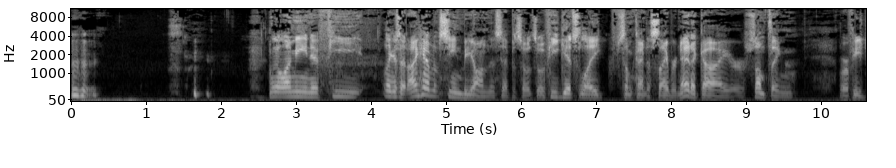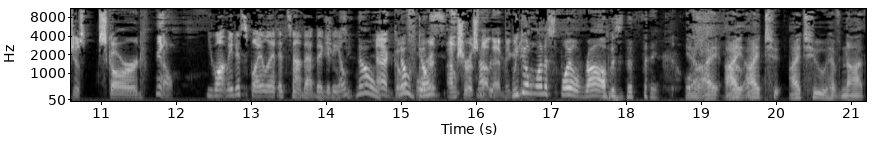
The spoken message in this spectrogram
hmm Well, I mean, if he like I said, I haven't seen beyond this episode, so if he gets like some kind of cybernetic eye or something, or if he's just scarred, you know, You want me to spoil it? It's not that big a deal. No, yeah, go no, for don't. it. I'm sure it's not, re- that big. We a deal. don't want to spoil Rob is the thing. Hold Yeah, on. I, I, I too, I too have not.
